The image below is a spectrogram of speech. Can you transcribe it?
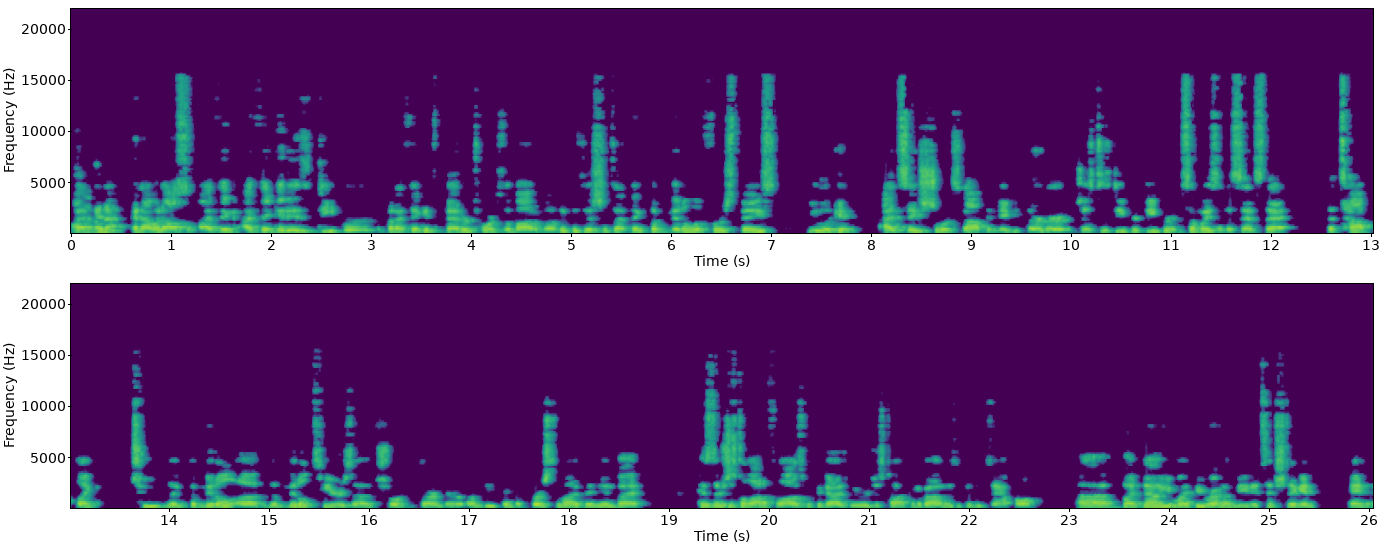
I, and I, and I would also I think I think it is deeper, but I think it's better towards the bottom of the positions. I think the middle of first base. You look at I'd say shortstop and maybe third are just as deep or deeper in some ways in the sense that the top like two, like the middle, uh, the middle tiers of short and third are, are deeper than first, in my opinion. But because there's just a lot of flaws with the guys we were just talking about as a good example. Uh, but now you might be right. I mean, it's interesting. And, and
